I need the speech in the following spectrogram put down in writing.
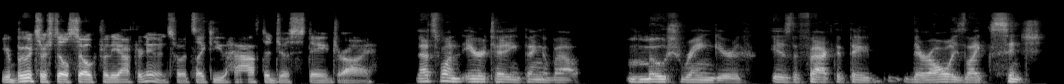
your boots are still soaked for the afternoon. So it's like you have to just stay dry. That's one irritating thing about most rain gear is the fact that they they're always like cinch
